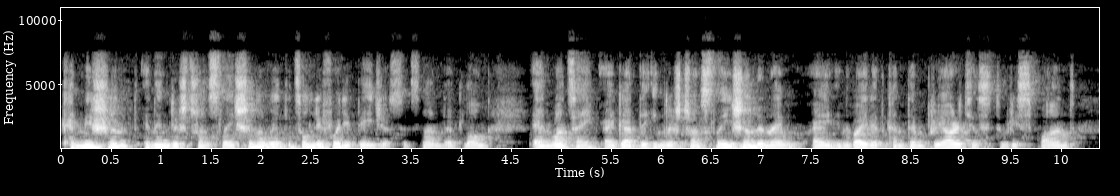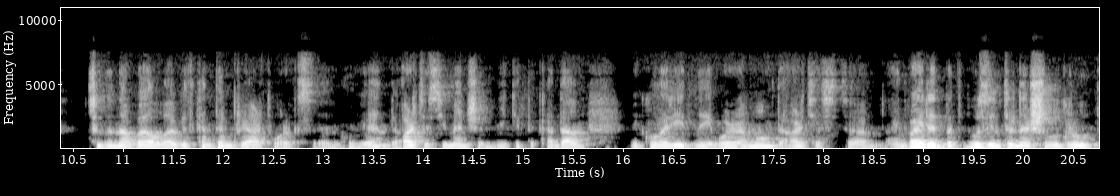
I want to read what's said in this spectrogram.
commissioned an English translation of it. It's only 40 pages. It's not that long. And once I, I got the English translation, then I, I invited contemporary artists to respond to the novella with contemporary artworks. And, and the artists you mentioned, Nikita Kadan, Mykola Ridny, were among the artists um, I invited, but it was an international group.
